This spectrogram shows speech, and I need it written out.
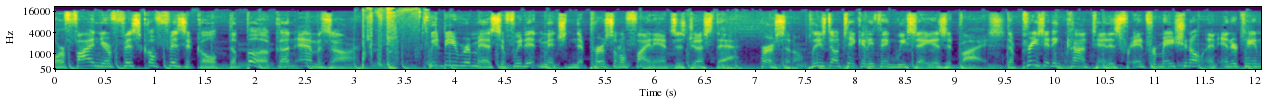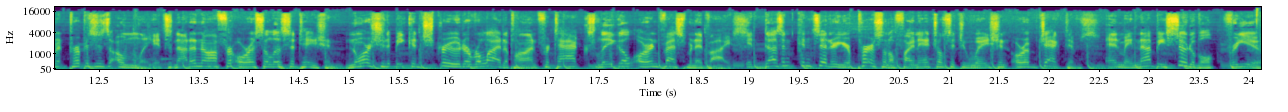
or find your fiscal physical, the book, on Amazon. We'd be remiss if we didn't mention that personal finance is just that personal. Please don't take anything we say as advice. The preceding content is for informational and entertainment purposes only. It's not an offer or a solicitation, nor should it be construed or relied upon for tax, legal, or investment advice. It doesn't consider your personal financial situation or objectives and may not be suitable for you.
